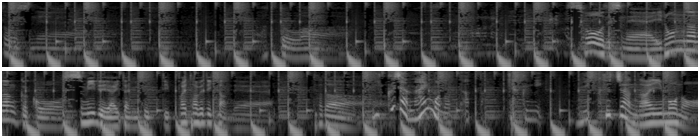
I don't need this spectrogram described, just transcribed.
そうですねそうですね。いろんななんかこう炭で焼いた肉っていっぱい食べてきたんでただ肉じゃないものってあった？逆に。肉じゃないもの。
